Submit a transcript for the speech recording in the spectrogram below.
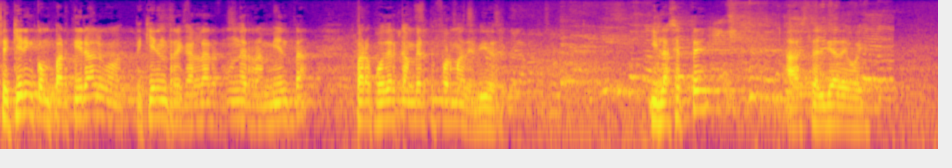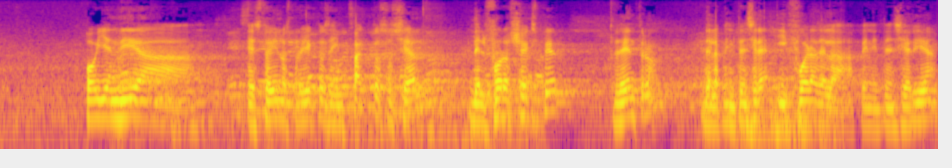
te quieren compartir algo, te quieren regalar una herramienta para poder cambiar tu forma de vida. Y la acepté hasta el día de hoy. Hoy en día estoy en los proyectos de impacto social del Foro Shakespeare dentro de la penitenciaría y fuera de la penitenciaría.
